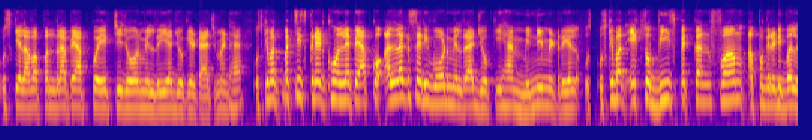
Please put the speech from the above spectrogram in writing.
उसके अलावा 15 पे आपको एक चीज़ और मिल रही है, जो कि अटैचमेंट है। उसके बाद 25 क्रेट खोलने पे आपको अलग से रिवॉर्ड मिल रहा है, जो कि है मिनी मटेरियल उसके बाद 120 पे कंफर्म अपग्रेडेबल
